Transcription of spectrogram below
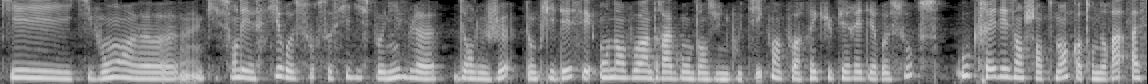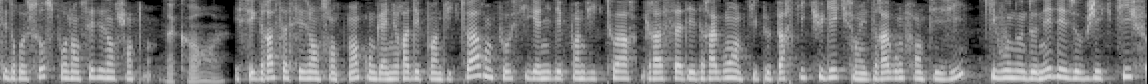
qui qui vont euh, qui sont les six ressources aussi disponibles dans le jeu. Donc l'idée c'est on envoie un dragon dans une boutique, on va pouvoir récupérer des ressources ou créer des enchantements quand on aura assez de ressources pour lancer des enchantements. D'accord, ouais. Et c'est grâce à ces enchantements qu'on gagnera des points de victoire. On peut aussi gagner des points de victoire grâce à des dragons un petit peu particuliers qui sont les dragons fantasy, qui vont nous donner des objectifs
